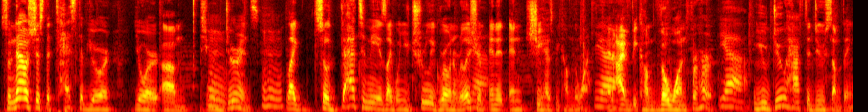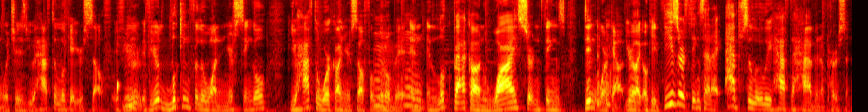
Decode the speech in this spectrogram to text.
So now it's just the test of your your um your mm. endurance. Mm-hmm. Like so that to me is like when you truly grow in a relationship Yeah. and it and she has become the one. Yeah. And I've become the one for her. Yeah. You do have to do something which is you have to look at yourself. If you're mm. if you're looking for the one and you're single, you have to work on yourself a little hmm. bit and, hmm. and look back on why certain things didn't work out. You're like, okay, these are things that I absolutely have to have in a person.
